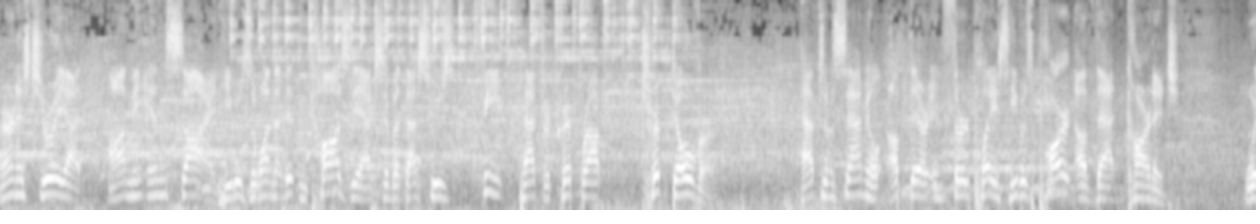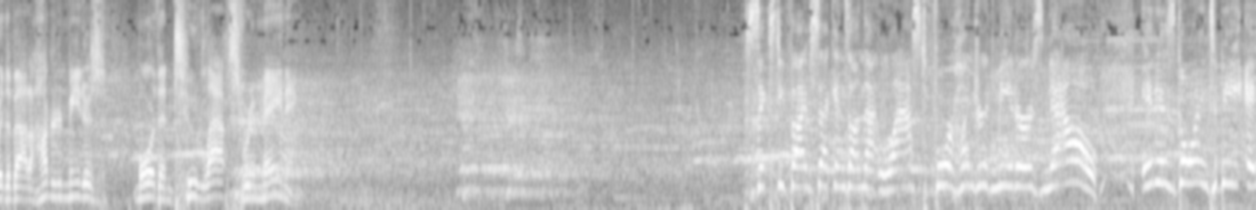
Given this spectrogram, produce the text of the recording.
Ernest Cheruiyot on the inside. He was the one that didn't cause the accident, but that's whose feet Patrick Kiprop tripped over. Habtom Samuel up there in third place. He was part of that carnage with about 100 meters more than two laps remaining. 65 seconds on that last 400 meters. Now it is going to be a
